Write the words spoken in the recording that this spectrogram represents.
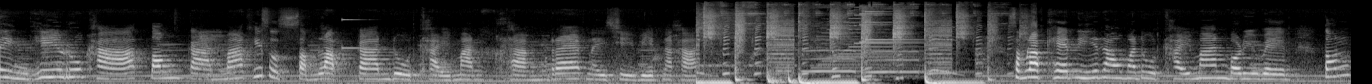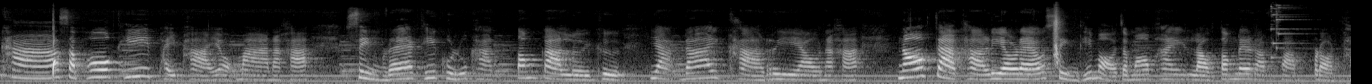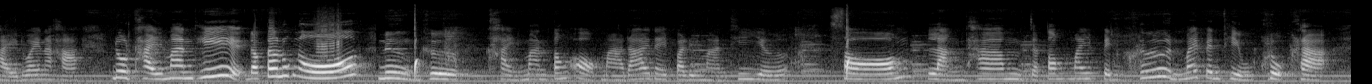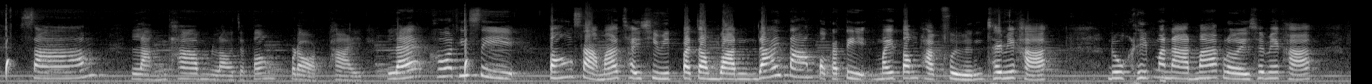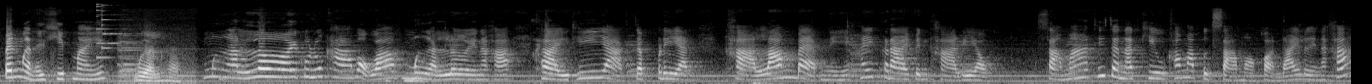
สิ่งที่ลูกค้าต้องการมากที่สุดสำหรับการดูดไขมันครั้งแรกในชีวิตนะคะสำหรับเคสนี้เรามาดูดไขมันบริเวณ ต้นขาสะโพกที่ผายๆออกมานะคะ สิ่งแรกที่คุณลูกค้าต้องการเลยคือ อยากได้ขาเรียวนะคะ นอกจากขาเรียวแล้วสิ่งที่หมอจะมอบให้เราต้องได้รับความปลอดภัยด้วยนะคะ ดูดไขมันที่ดรลูกหนูหนึ่งคือไขมันต้องออกมาได้ในปริมาณที่เยอะ 2. หลังทำจะต้องไม่เป็นคลื่น ไม่เป็นผิวขรุขระ 3. หลังทำเราจะต้องปลอดภัย และข้อทีสี่4 ต้องสามารถใช้ชีวิตประจำวันได้ตามปกติไม่ต้องพักฟื้นใช่ไหมคะ ดูคลิปมานานมากเลยใช่ไหมคะ เป็นเหมือนในคลิปไหม เหมือนค่ะ เหมือนเลยคุณลูกค้าบอกว่าเหมือนเลยนะคะ ใครที่อยากจะเปลี่ยนขาล่ำแบบนี้ให้กลายเป็นขาเรียว สามารถที่จะนัดคิวเข้ามาปรึกษาหมอก่อนได้เลยนะคะ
